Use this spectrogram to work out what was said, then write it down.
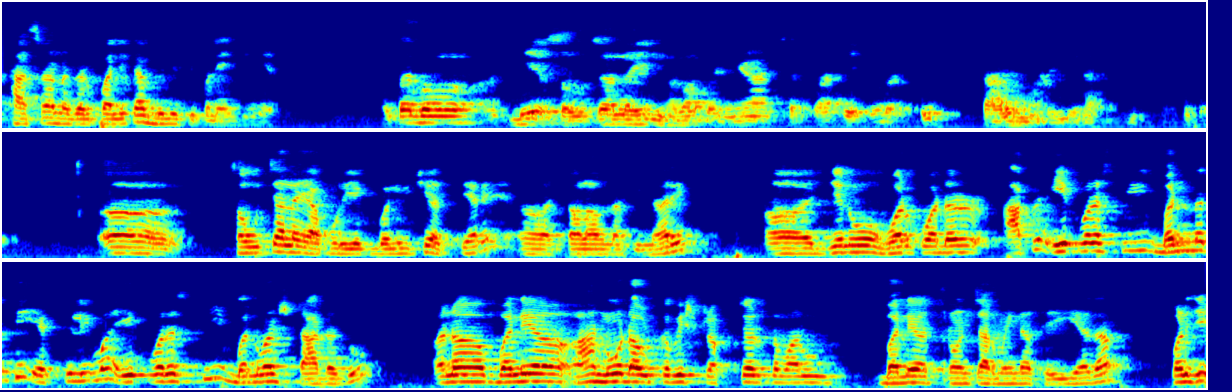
ઠાસરા નગરપાલિકા મ્યુનિસિપલ એન્જિનિયર. સાહેબ બે શૌચાલય નવા બન્યા છતાં એક વર્ષથી તાળું મારેલી ગયા. શૌચાલય આપણું એક બન્યું છે અત્યારે તળાવના કિનારે. જેનો વર્ક ઓર્ડર આપ્યો એક વર્ષથી બંધ નથી એકચ્યુઅલીમાં એક વર્ષથી બનવાનું સ્ટાર્ટ હતું. અને બને હા નો ડાઉટ કે સ્ટ્રક્ચર તમારું બને ત્રણ ચાર મહિના થઈ ગયા હતા. પણ જે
